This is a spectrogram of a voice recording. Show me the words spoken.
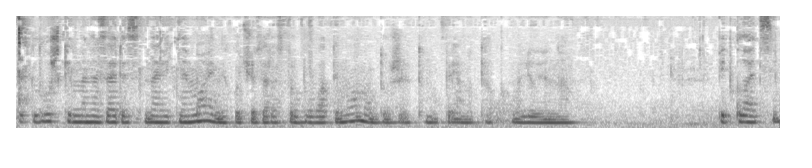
підложки в мене зараз навіть немає. Не хочу зараз турбувати маму дуже, тому прямо так малюю на підкладці.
